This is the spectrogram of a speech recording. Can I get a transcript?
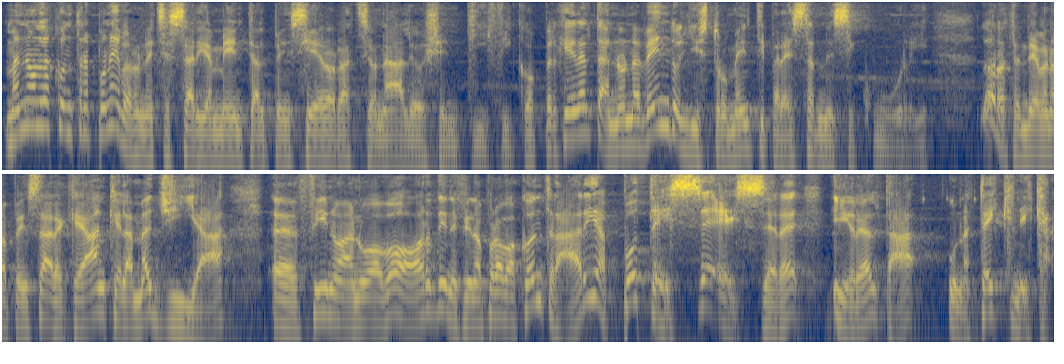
ma non la contrapponevano necessariamente al pensiero razionale o scientifico, perché in realtà non avendo gli strumenti per esserne sicuri, loro tendevano a pensare che anche la magia, eh, fino a nuovo ordine, fino a prova contraria, potesse essere in realtà una tecnica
